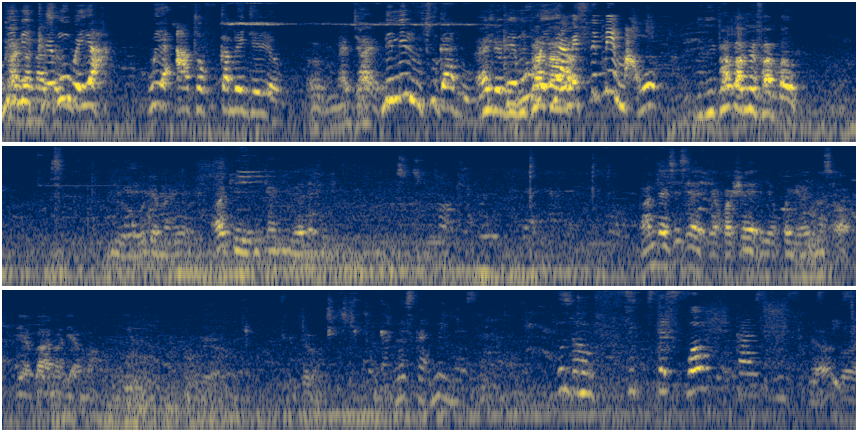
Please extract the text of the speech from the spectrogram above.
Me me of kremu we ya. We are out of cabbage area. mímí lu suga do ìkèmú wò yí àmì sí mi mà wò. bìbí pápá mi fa gbà o. wọn bɛ sisan yɛkɔhwɛ yɛkɔyɛ no sɛ yɛba no de ama So, step four, cast this, this, this.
